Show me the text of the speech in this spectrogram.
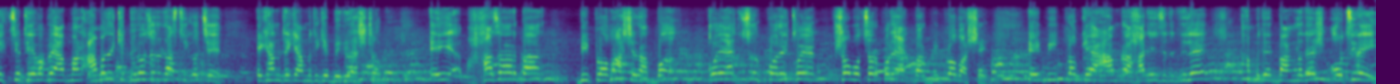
একচেটিয়াভাবে আমার, আমাদেরকে বিভাজনের রাজনীতি করছে, এখান থেকে আমাদেরকে বেরিয়ে আসতে হবে। এই হাজারবার বিপ্লব আসে না। কয়েক যুগ পরে কয়েকশো বছর পরে একবার বিপ্লব আসে। এই বিপ্লবকে আমরা হারিয়ে যেতে দিলে আমাদের বাংলাদেশ অচিরেই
